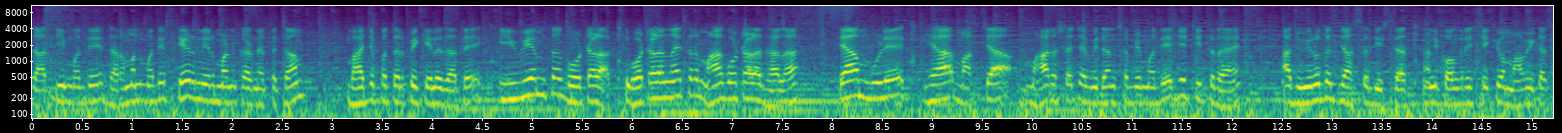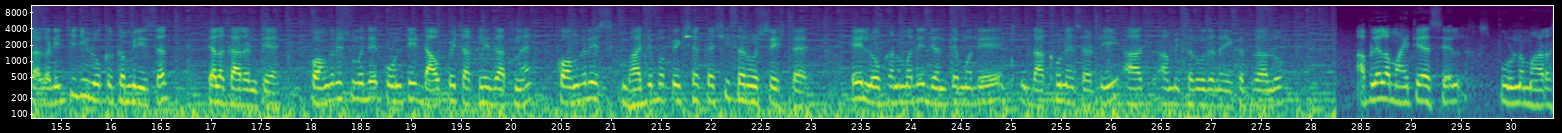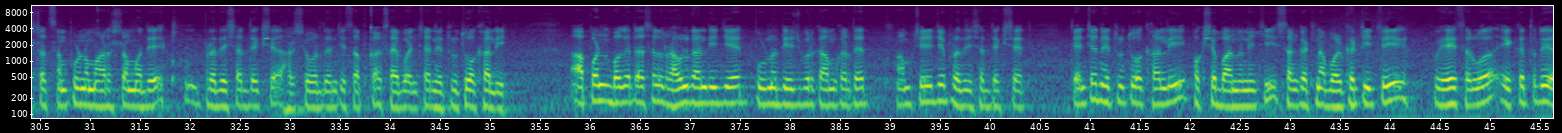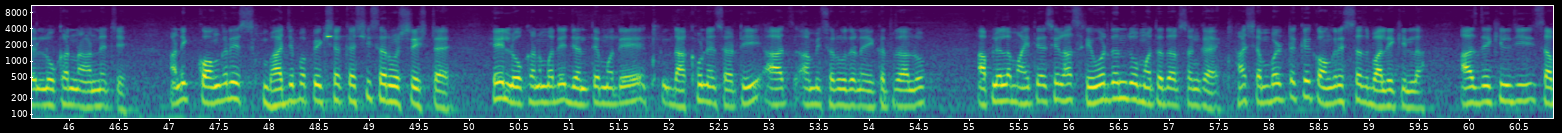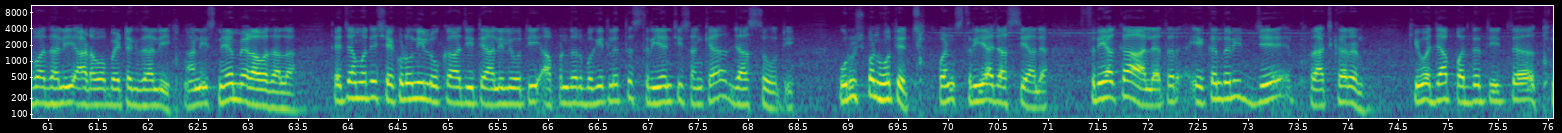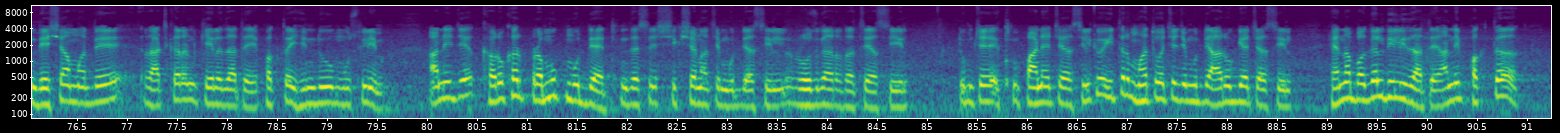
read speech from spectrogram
जातीमध्ये धर्मांमध्ये तेढ निर्माण करण्याचं काम भाजपतर्फे केलं जाते. ई व्ही एमचा घोटाळा घोटाळा नाही तर महाघोटाळा झाला. त्यामुळे ह्या मागच्या महाराष्ट्राच्या विधानसभेमध्ये जे चित्र आहे आज विरोधक जास्त दिसतात आणि काँग्रेसचे किंवा महाविकास आघाडीची जी लोक कमी दिसतात त्याला कारण ते आहे. काँग्रेसमध्ये कोणती डावपे टाकली जात नाही. काँग्रेस भाजपपेक्षा कशी सर्वश्रेष्ठ आहे हे लोकांमध्ये जनतेमध्ये दाखवण्यासाठी आज आम्ही सर्वजण एकत्र आलो. आपल्याला माहिती असेल पूर्ण महाराष्ट्रात संपूर्ण महाराष्ट्रामध्ये प्रदेशाध्यक्ष हर्षवर्धनजी सपकाळ साहेबांच्या नेतृत्वाखाली आपण बघत असेल राहुल गांधी जे आहेत पूर्ण देशभर काम करत आहेत. आमचे जे प्रदेशाध्यक्ष आहेत त्यांच्या नेतृत्वाखाली पक्ष बांधणीची संघटना बळकटीचे हे सर्व एकत्र लोकांना आणण्याचे आणि काँग्रेस भाजपपेक्षा कशी सर्वश्रेष्ठ आहे हे लोकांमध्ये जनतेमध्ये दाखवण्यासाठी आज आम्ही सर्वजण एकत्र आलो. आपल्याला माहिती असेल हा श्रीवर्धन जो मतदारसंघ आहे हा शंभर टक्के काँग्रेसचाच बालेकिल्ला. आज देखील जी सभा झाली आढावा बैठक झाली आणि स्नेहमेळावा झाला त्याच्यामध्ये शेकडोनी लोक आज इथे आलेली होती. आपण जर बघितलं तर स्त्रियांची संख्या जास्त होती. पुरुष पण होतेच पण स्त्रिया जास्ती आल्या. स्त्रिया का आल्या? तर एकंदरीत जे राजकारण किंवा ज्या पद्धतीचं देशामध्ये राजकारण केलं जाते फक्त हिंदू मुस्लिम आणि जे खरोखर प्रमुख मुद्दे आहेत जसे शिक्षणाचे मुद्दे असतील रोजगाराचे असतील तुमचे पाण्याचे असतील किंवा इतर महत्त्वाचे जे मुद्दे आरोग्याचे असतील ह्यांना बगल दिली जाते. आणि फक्त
